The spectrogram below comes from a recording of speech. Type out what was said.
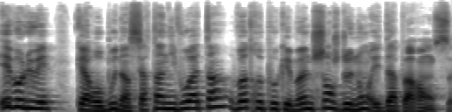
évoluer, car au bout d'un certain niveau atteint, votre Pokémon change de nom et d'apparence.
